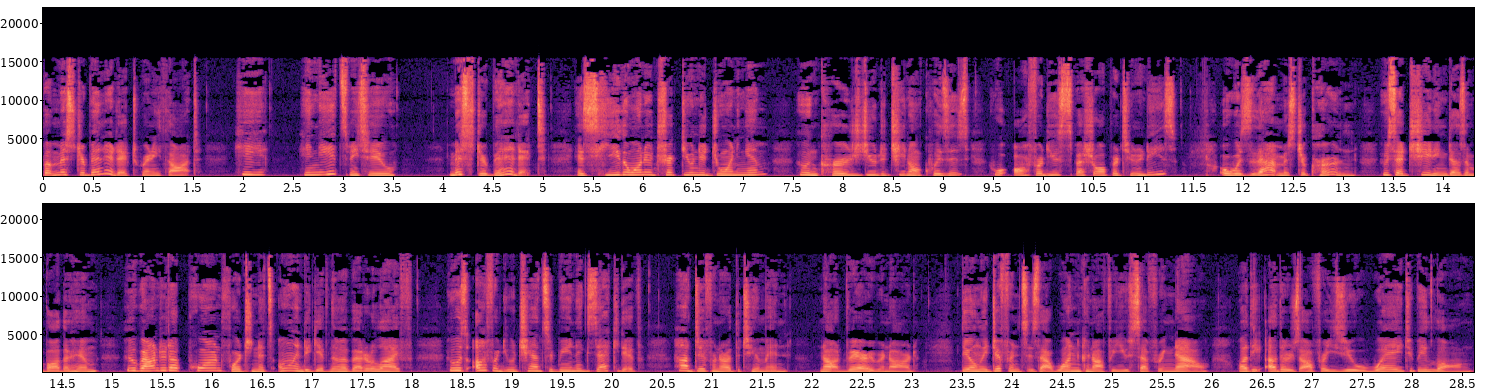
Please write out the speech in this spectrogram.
but Mr. Benedict, Reynie thought. He, he needs me to. Mr. Benedict? Is he the one who tricked you into joining him? Who encouraged you to cheat on quizzes? Who offered you special opportunities? Or was that Mr. Curtain, who said cheating doesn't bother him, who rounded up poor unfortunates only to give them a better life, who has offered you a chance to be an executive? How different are the two men? Not very, Reynard. The only difference is that one can offer you suffering now, while the other offers you a way to belong,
